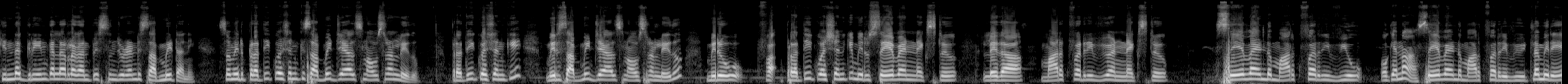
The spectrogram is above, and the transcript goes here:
కింద గ్రీన్ కలర్లో కనిపిస్తుంది చూడండి సబ్మిట్ అని. సో మీరు ప్రతి క్వశ్చన్కి సబ్మిట్ చేయాల్సిన అవసరం లేదు. ప్రతి క్వశ్చన్కి మీరు సబ్మిట్ చేయాల్సిన అవసరం లేదు. మీరు ఫ- ప్రతి క్వశ్చన్కి మీరు సేవ్ అండ్ నెక్స్ట్ లేదా mark for review and next save and mark for review ఓకేనా save and mark for review ఇట్లా మీరు ఏ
